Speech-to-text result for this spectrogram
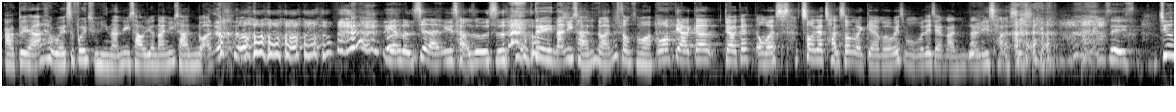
啊，对啊，我也是不会批评男绿茶，我觉得男绿茶很暖。连沦陷男绿茶是不是？对，男绿茶很暖，那种什么？我们表哥表哥，我们创个传送门给他们。为什么我们在讲男男绿茶的事情？所以就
